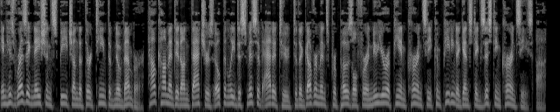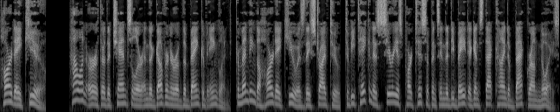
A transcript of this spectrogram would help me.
In his resignation speech on 13 November, Howe commented on Thatcher's openly dismissive attitude to the government's proposal for a new European currency competing against existing currencies a hard ECU how on earth are the Chancellor and the Governor of the Bank of England, commending the hard ECU as they strive to, to be taken as serious participants in the debate against that kind of background noise?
